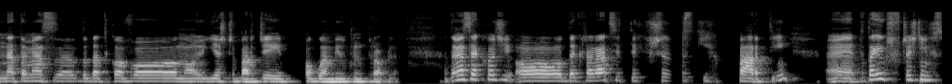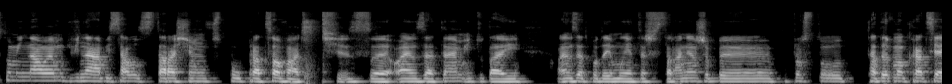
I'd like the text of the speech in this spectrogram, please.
natomiast e, dodatkowo no, jeszcze bardziej pogłębił ten problem. Natomiast jak chodzi o deklarację tych wszystkich partii, e, to tak jak już wcześniej wspominałem, Gwinea-Bissau stara się współpracować z ONZ-em i tutaj ONZ podejmuje też starania, żeby po prostu ta demokracja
